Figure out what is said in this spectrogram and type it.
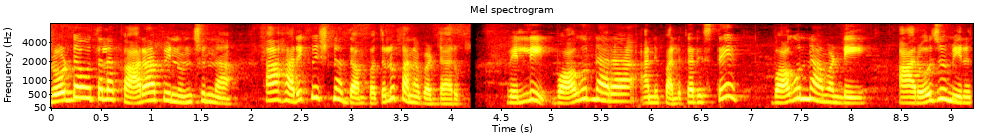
రోడ్డవతల కారాపి నుంచున్న ఆ హరికృష్ణ దంపతులు కనబడ్డారు. వెళ్ళి బాగున్నారా అని పలకరిస్తే బాగున్నామండి. ఆ రోజు మీరు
